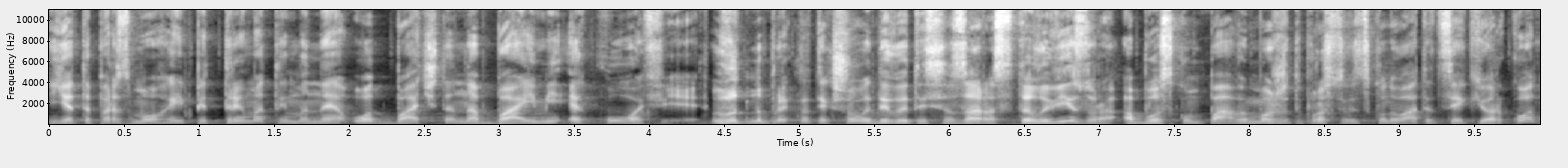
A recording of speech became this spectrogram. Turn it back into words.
є тепер змога і підтримати мене, от бачите, на Баймі Екофі. От, наприклад, якщо ви дивитеся зараз з телевізора або з компа, ви можете просто відсканувати цей QR-код,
